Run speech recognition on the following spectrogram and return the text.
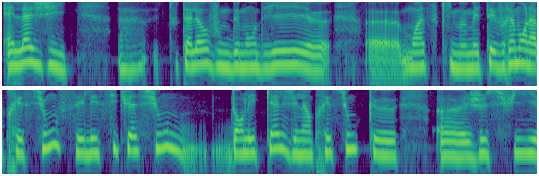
elle agit. Euh, tout à l'heure, vous me demandiez, euh, euh, moi, ce qui me mettait vraiment la pression, c'est les situations dans lesquelles j'ai l'impression que je suis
